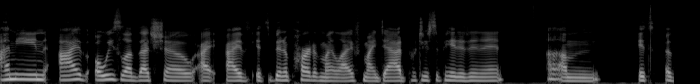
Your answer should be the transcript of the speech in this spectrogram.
I mean, I've always loved that show. I, I've it's been a part of my life. My dad participated in it. Um, it's a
